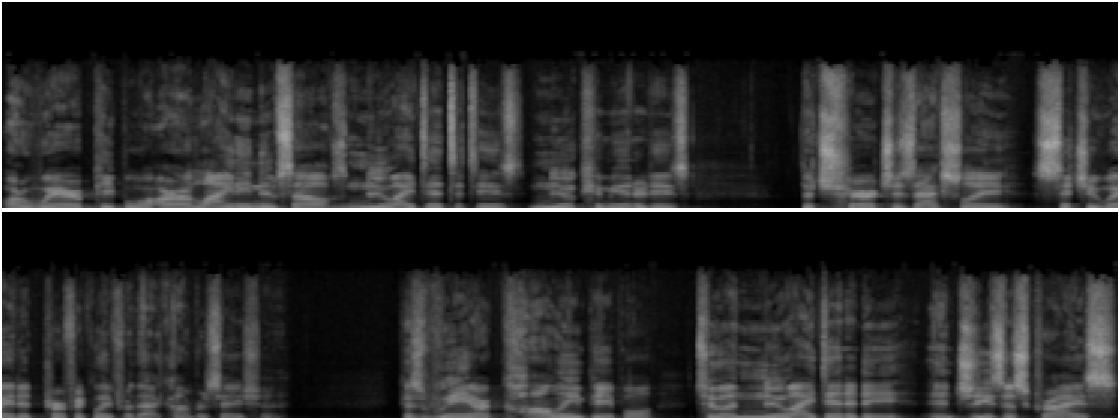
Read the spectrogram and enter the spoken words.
are where people are aligning themselves, new identities, new communities, the church is actually situated perfectly for that conversation. Because we are calling people to a new identity in Jesus Christ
